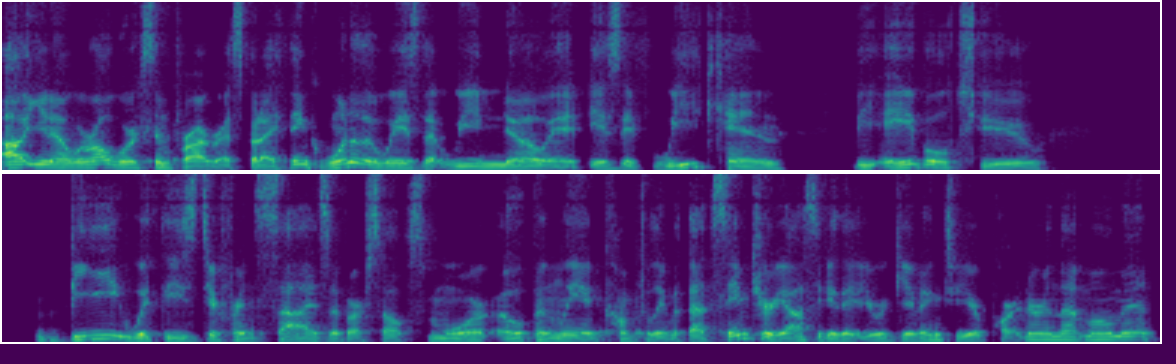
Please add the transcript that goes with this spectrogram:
uh, you know, we're all works in progress, but I think one of the ways that we know it is if we can be able to be with these different sides of ourselves more openly and comfortably with that same curiosity that you were giving to your partner in that moment.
